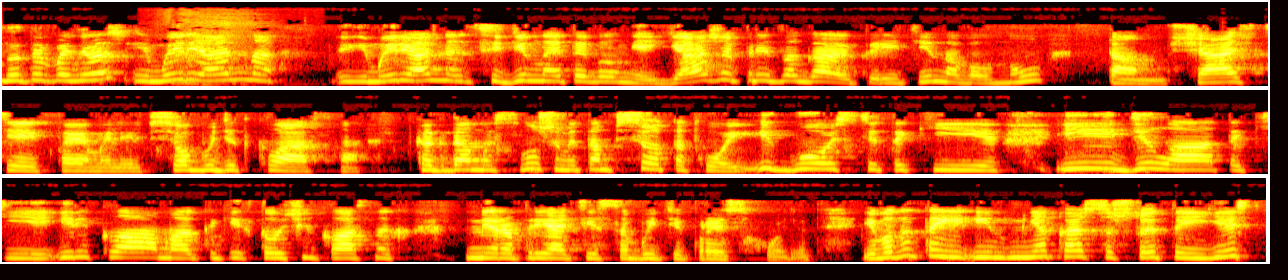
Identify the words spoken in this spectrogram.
Ну ты понимаешь, и мы реально и мы реально сидим на этой волне. Я же предлагаю перейти на волну там счастье family, все будет классно. Когда мы слушаем, и там все такое, и гости такие, и дела такие, и реклама каких-то очень классных мероприятий и событий происходит. И вот это, и мне кажется, что это и есть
